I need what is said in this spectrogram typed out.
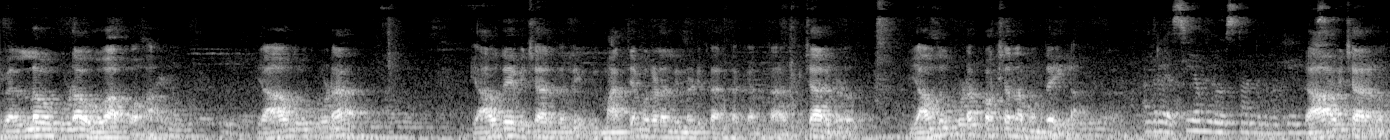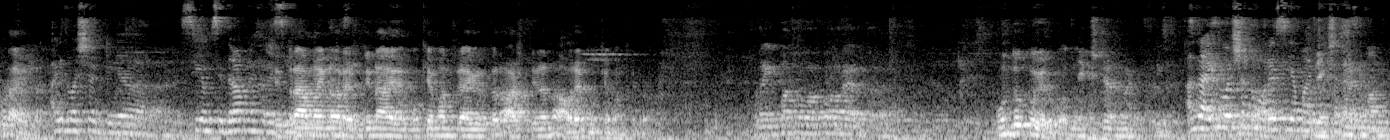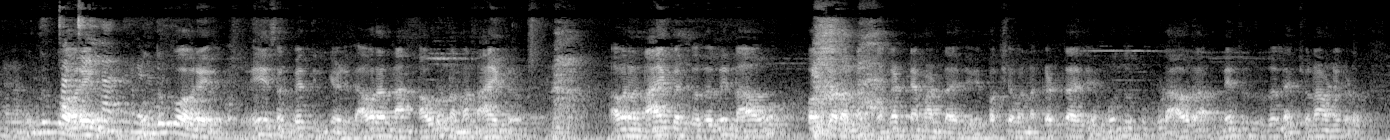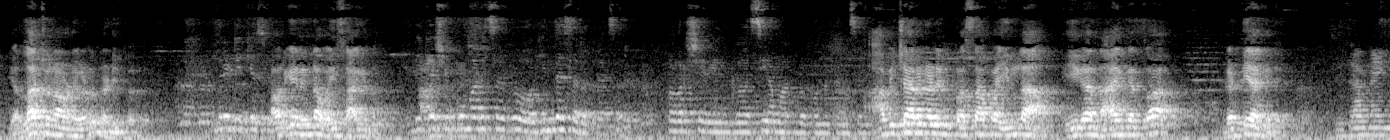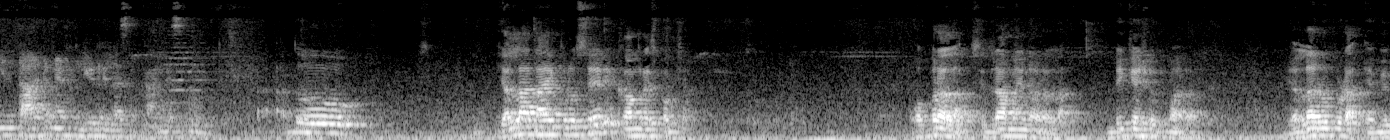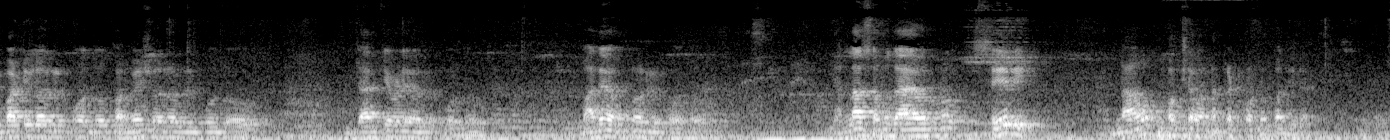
ಇವೆಲ್ಲವೂ ಕೂಡ ಊಹಾಪೋಹ ಯಾವುದು ಕೂಡ ಯಾವುದೇ ವಿಚಾರದಲ್ಲಿ ಮಾಧ್ಯಮಗಳಲ್ಲಿ ನಡೀತಾ ಇರ್ತಕ್ಕಂಥ ವಿಚಾರಗಳು ಯಾವುದೂ ಕೂಡ ಪಕ್ಷದ ಮುಂದೆ ಇಲ್ಲ. ಅಂದ್ರೆ ಸಿಎಂ ಸ್ಥಾನದ ಬಗ್ಗೆ ಯಾವ ವಿಚಾರನೂ ಕೂಡ ಇಲ್ಲ. ಐದು ವರ್ಷ ಸಿಎಂ ಸಿದ್ದರಾಮಯ್ಯ ಅವರೇ CM. ಸಿದ್ದರಾಮಯ್ಯನವ್ರು ಎಷ್ಟು ದಿನ ಮುಖ್ಯಮಂತ್ರಿ ಆಗಿರ್ತಾರೋ ಅಷ್ಟು ದಿನನೂ ಅವರೇ ಮುಖ್ಯಮಂತ್ರಿಗಳು. ಮುಂದಕ್ಕೂ ಇರ್ಬೋದು. ಅಂದ್ರೆ ಐದು ವರ್ಷನೂ ಅವರೇ ಸಿಎಂ ನೆಕ್ಸ್ಟ್ ಮುಂದಕ್ಕೂ ಅವರೇ. ಮುಂದಕ್ಕೂ ಅವರೇ ಇರ್ಬೋದು. ಏ ಸಭ್ಯ ಕೇಳಿದ. ಅವರ ಅವರು ನಮ್ಮ ನಾಯಕರು. ಅವರ ನಾಯಕತ್ವದಲ್ಲಿ ನಾವು ಪಕ್ಷವನ್ನ ಸಂಘಟನೆ ಮಾಡ್ತಾ ಇದ್ದೀವಿ ಪಕ್ಷವನ್ನ ಕಟ್ತಾ ಇದ್ದೀವಿ. ಮುಂದಕ್ಕೂ ಕೂಡ ಅವರ ನೇತೃತ್ವದಲ್ಲೇ ಚುನಾವಣೆಗಳು ಎಲ್ಲಾ ಚುನಾವಣೆಗಳು ನಡೀತದೆ ಅವ್ರಿಗೆ ನಿನ್ನ ವಯಸ್ಸಾಗಿಲ್ಲ. ಡಿ ಕೆ ಶಿವಕುಮಾರ್ ಸರ್ ಹಿಂದೆ ಸರಿದ್ರೆ ಸರ್? ಪವರ್ ಶೇರಿಂಗ್ ಸಿಎಂ ಆಗ್ಬೇಕು ಅನ್ನೋ ಕನಸು. ಆ ವಿಚಾರಗಳಲ್ಲಿ ಪ್ರಸ್ತಾಪ ಇಲ್ಲ. ಈಗ ನಾಯಕತ್ವ ಗಟ್ಟಿಯಾಗಿದೆ. ಸಿದ್ದರಾಮಯ್ಯಗಿಂತ ಆಲ್ಟರ್ನೇಟಿವ್ ಲೀಡರ್ ಇಲ್ಲ ಸರ್ ಕಾಂಗ್ರೆಸ್. ಅದು ಎಲ್ಲ ನಾಯಕರು ಸೇರಿ ಕಾಂಗ್ರೆಸ್ ಪಕ್ಷ. ಒಬ್ಬರಲ್ಲ ಸಿದ್ದರಾಮಯ್ಯನವರಲ್ಲ ಡಿ ಕೆ ಶಿವಕುಮಾರ್ ಅವರು. ಎಲ್ಲರೂ ಕೂಡ ಎಂ ಬಿ ಪಾಟೀಲ್ ಅವರಿರ್ಬೋದು ಪರಮೇಶ್ವರ್ ಅವರು ಇರ್ಬೋದು ಜಾರಕಿಹೊಳಿ ಅವರಿರ್ಬೋದು ಇರ್ಬೋದು ಮಾದೇವಪ್ಪನವ್ರು ಇರ್ಬೋದು ಎಲ್ಲ ಸಮುದಾಯವನ್ನು ಸೇರಿ ನಾವು ಪಕ್ಷವನ್ನು ಕಟ್ಕೊಂಡು ಬಂದಿದ್ದೇವೆ.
